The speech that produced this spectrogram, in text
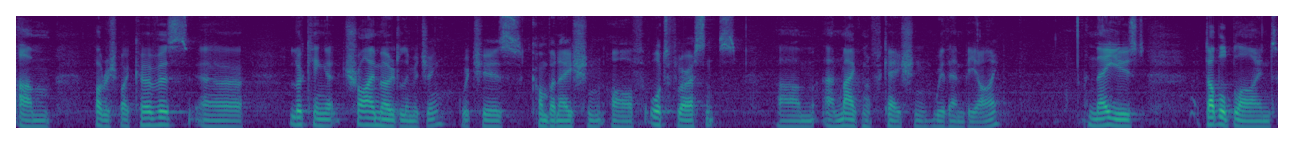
um, published by Curvers, uh, looking at trimodal imaging, which is combination of autofluorescence um, and magnification with NBI. And they used double-blind,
